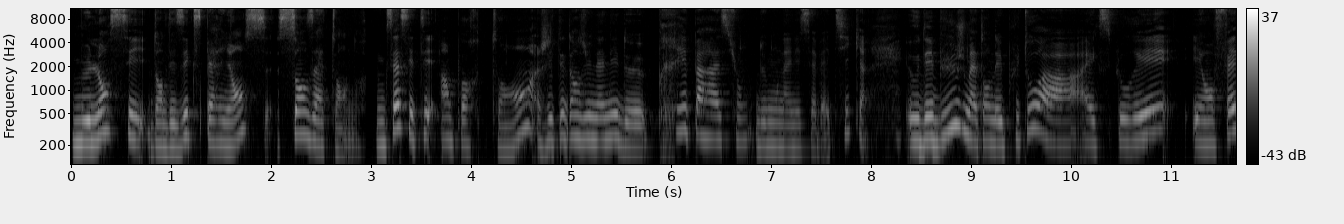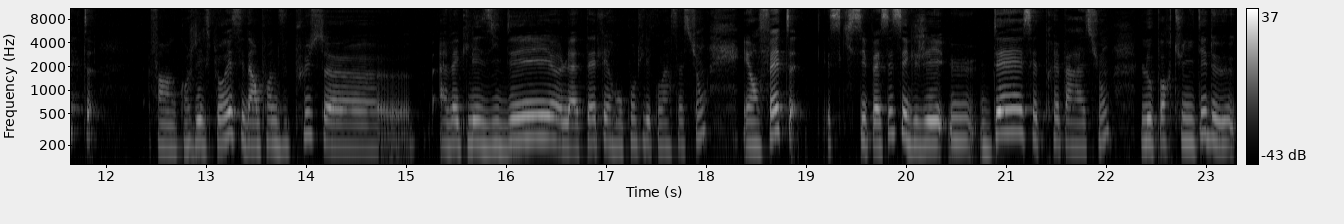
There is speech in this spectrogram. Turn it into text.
Me lancer dans des expériences sans attendre. Donc ça c'était important. J'étais dans une année de préparation de mon année sabbatique et au début je m'attendais plutôt à, explorer et en fait, enfin quand je dis explorer c'est d'un point de vue plus euh, avec les idées, la tête, les rencontres, les conversations et en fait ce qui s'est passé c'est que j'ai eu dès cette préparation l'opportunité de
